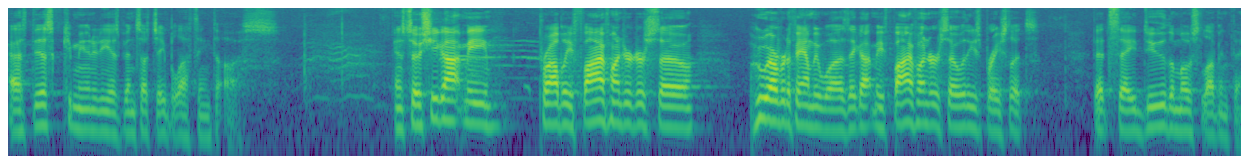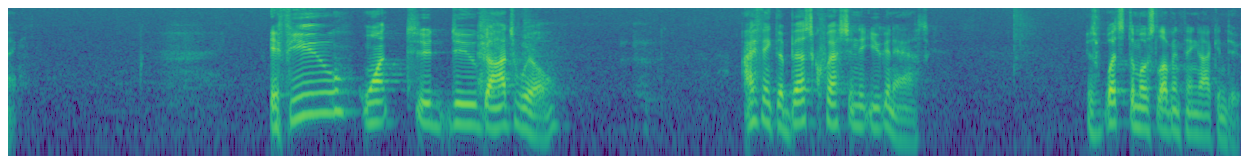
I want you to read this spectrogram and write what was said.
as this community has been such a blessing to us. And so she got me probably 500 or so, whoever the family was, they got me 500 or so of these bracelets that say, Do the most loving thing. If you want to do God's will, I think the best question that you can ask is what's the most loving thing I can do?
